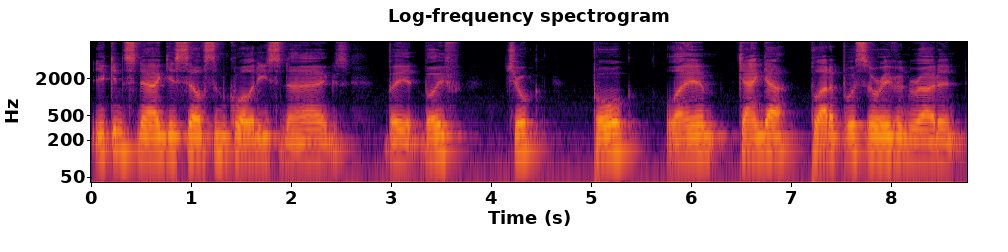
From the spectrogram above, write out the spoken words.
you can snag yourself some quality snags, be it beef, chook, pork, lamb, kanga, platypus, or even rodent.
